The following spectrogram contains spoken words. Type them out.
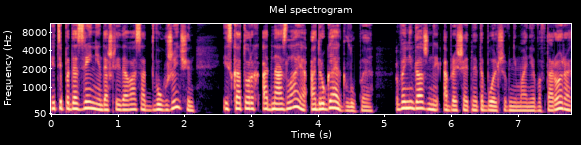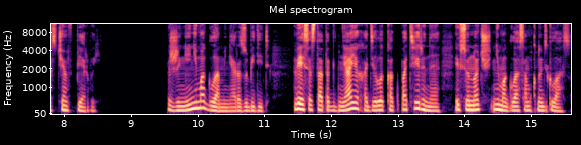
Эти подозрения дошли до вас от двух женщин, из которых одна злая, а другая глупая. Вы не должны обращать на это больше внимания во второй раз, чем в первый. Жени не могла меня разубедить. Весь остаток дня я ходила как потерянная и всю ночь не могла сомкнуть глаз.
